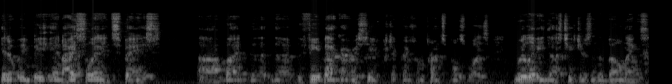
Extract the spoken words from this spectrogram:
it will be an isolated space uh, but the, the, the, feedback I received, particularly from principals, was really need those teachers in the buildings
